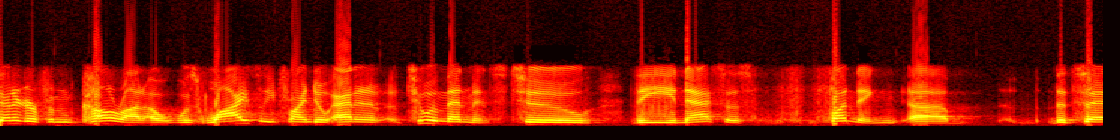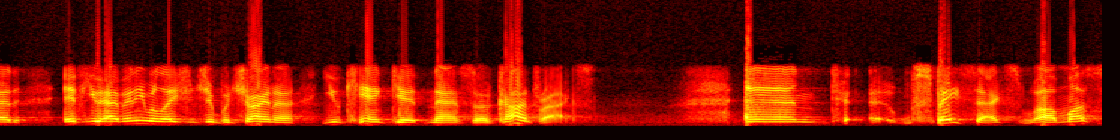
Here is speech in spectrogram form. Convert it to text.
senator from Colorado, was wisely trying to add a, two amendments to the NASA's funding uh, that said if you have any relationship with China, you can't get NASA contracts. And SpaceX, uh, Musk's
